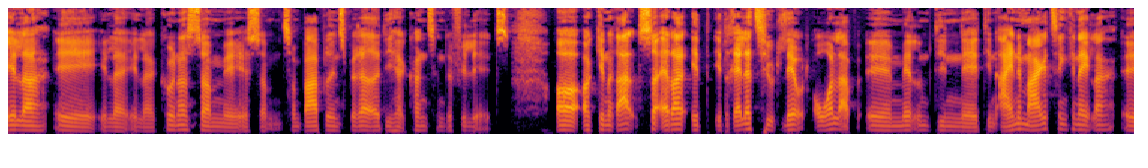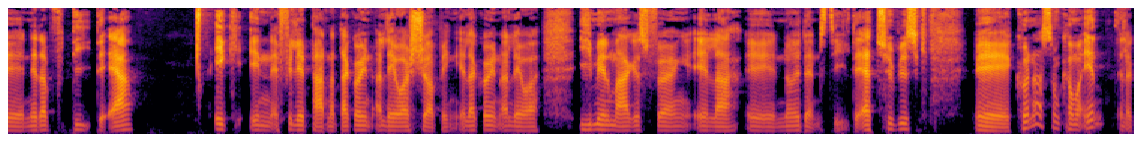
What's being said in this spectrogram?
eller, øh, eller, eller kunder, som, øh, som, som bare er blevet inspireret af de her content affiliates. Og, og generelt så er der et, et relativt lavt overlap øh, mellem din, øh, din egne marketingkanaler, øh, netop fordi det er ikke en affiliate partner, der går ind og laver shopping, eller går ind og laver e-mail markedsføring, eller øh, noget i den stil. Det er typisk øh, kunder, som kommer ind, eller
